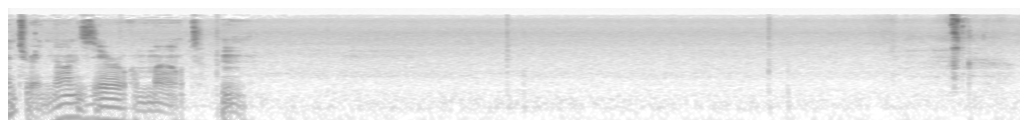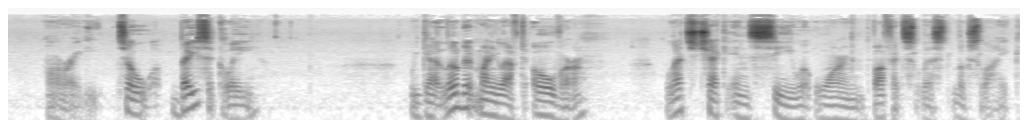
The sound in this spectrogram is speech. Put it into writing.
Enter a non-zero amount. Hmm. Alrighty. So basically, we got a little bit of money left over. Let's check and see what Warren Buffett's list looks like.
